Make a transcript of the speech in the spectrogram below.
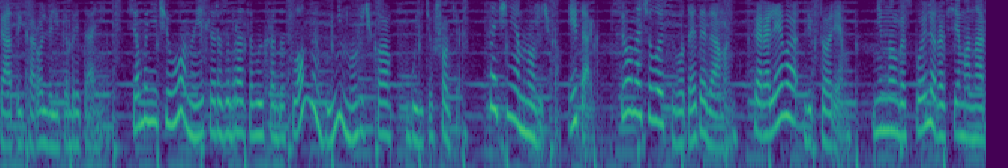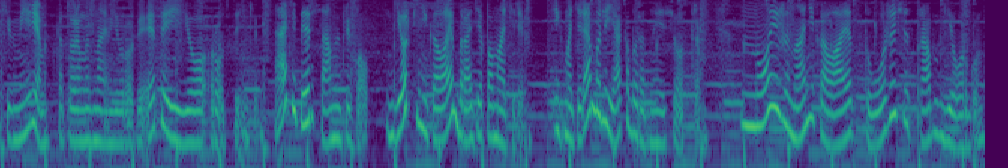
V, король Великобритании. Все бы ничего, но если разобраться в их родословной, вы немножечко будете в шоке. Точнее, множечко. Итак, все началось вот этой дамы. Королева Виктория. Немного спойлера, все монархи в мире, которые мы знаем в Европе, это ее родственники. А теперь самый прикол. Георг и Николай – братья по матери. Их матеря были якобы родные сестры. Но и жена Николая тоже сестра Георгу.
